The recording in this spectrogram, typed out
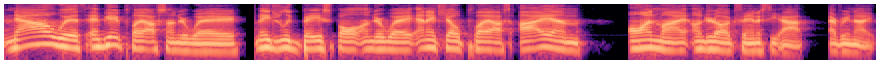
Now, with NBA playoffs underway, Major League Baseball underway, NHL playoffs, I am on my Underdog Fantasy app every night.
